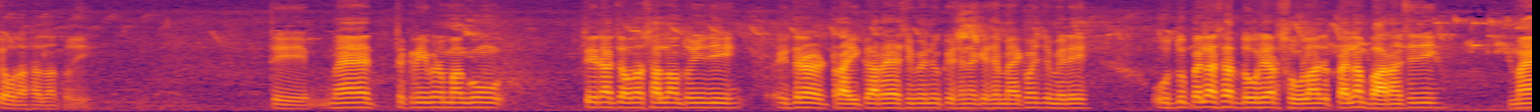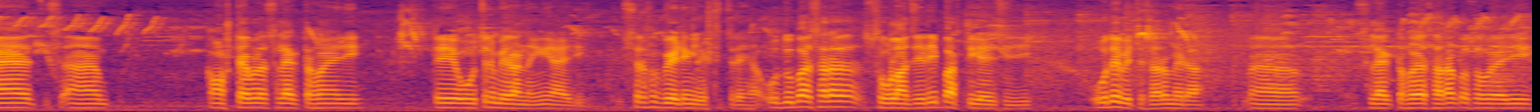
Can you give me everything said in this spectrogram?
14 ਸਾਲਾਂ ਤੋਂ ਜੀ। ਤੇ ਮੈਂ ਤਕਰੀਬਨ ਮੰਗੂ 13 14 ਸਾਲਾਂ ਤੋਂ ਹੀ ਜੀ ਇਧਰ ਟਰਾਈ ਕਰ ਰਿਹਾ ਸੀ ਮੈਨੂੰ ਕਿਸੇ ਨਾ ਕਿਸੇ ਮਹਿਕਮੇ 'ਚ ਮਿਲੇ। ਉਦੋਂ ਪਹਿਲਾਂ ਸਰ 2016 'ਚ ਪਹਿਲਾਂ 12 'ਚ ਜੀ ਮੈਂ ਕਾਂਸਟੇਬਲ ਸਿਲੈਕਟ ਹੋਇਆ ਜੀ ਤੇ ਉਹ 'ਚ ਮੇਰਾ ਨਹੀਂ ਆਇਆ ਜੀ ਸਿਰਫ ਵੇਟਿੰਗ ਲਿਸਟ 'ਚ ਰਿਹਾ। ਉਦੋਂ ਬਾਅਦ ਸਰ 16 'ਚ ਜਿਹੜੀ ਭਰਤੀ ਆਈ ਸੀ ਜੀ ਉਹਦੇ ਵਿੱਚ ਸਰ ਮੇਰਾ ਸਿਲੈਕਟ ਹੋਇਆ ਸਾਰਾ ਕੁਝ ਹੋਇਆ ਜੀ।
